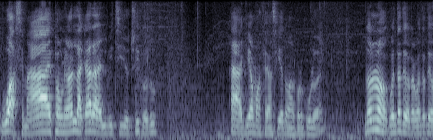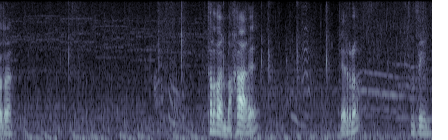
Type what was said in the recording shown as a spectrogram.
¡Guau! Se me ha spawneado en la cara el bichillo chico, tú. Ah, aquí vamos a hacer así a tomar por culo, ¿eh? No, no, no, cuéntate otra, cuéntate otra. Tarda en bajar, ¿eh? Perro. En fin.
